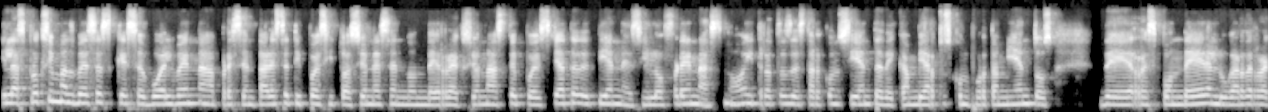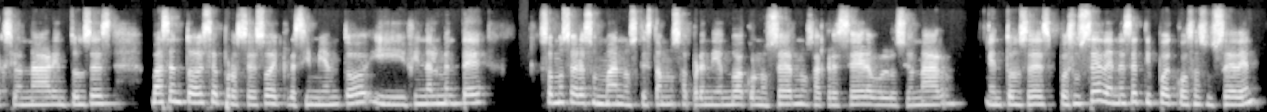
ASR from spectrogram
y las próximas veces que se vuelven a presentar este tipo de situaciones en donde reaccionaste, pues ya te detienes y lo frenas, ¿no? Y tratas de estar consciente, de cambiar tus comportamientos, de responder en lugar de reaccionar. Entonces, vas en todo ese proceso de crecimiento y finalmente somos seres humanos que estamos aprendiendo a conocernos, a crecer, a evolucionar. Entonces, pues suceden, ese tipo de cosas suceden,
